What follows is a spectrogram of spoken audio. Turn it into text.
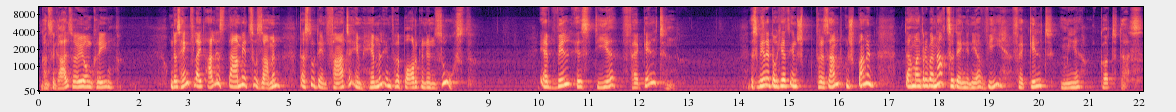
Du kannst eine Gehaltserhöhung kriegen. Und das hängt vielleicht alles damit zusammen, dass du den Vater im Himmel im Verborgenen suchst. Er will es dir vergelten. Es wäre doch jetzt interessant und spannend, da mal drüber nachzudenken, ja, wie vergilt mir Gott das?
